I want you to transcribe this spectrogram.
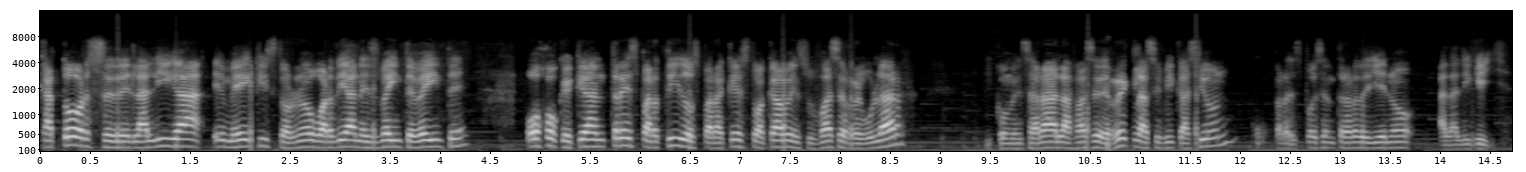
14 de la Liga MX, Torneo Guardianes 2020. Ojo que quedan tres partidos para que esto acabe en su fase regular y comenzará la fase de reclasificación para después entrar de lleno a la liguilla.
